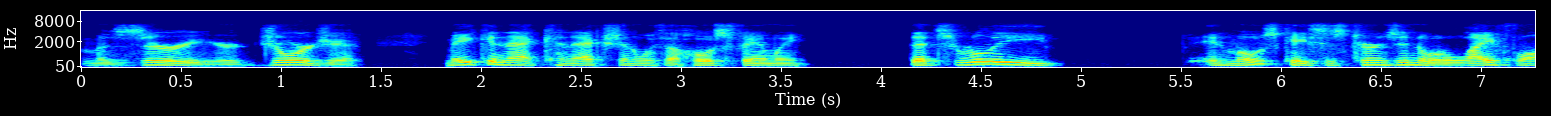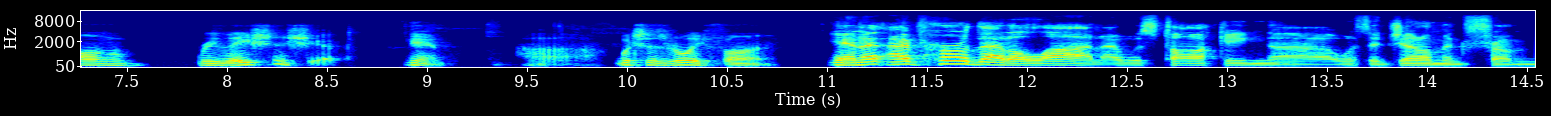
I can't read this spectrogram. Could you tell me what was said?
Missouri or Georgia, making that connection with a host family that's really, in most cases, turns into a lifelong relationship. Yeah. Uh, which is really fun. Yeah, and I've heard that a lot. I was talking uh, with a gentleman from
